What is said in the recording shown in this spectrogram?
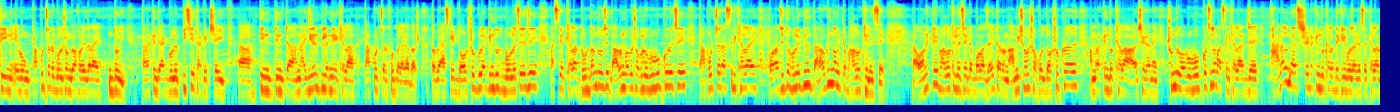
তিন এবং টাপুরচরের গোল সংখ্যা হয়ে দাঁড়ায় দুই। তারা কিন্তু এক গোলে পিছিয়ে থাকে সেই তিন, তিনটা নাইজেরিয়ান প্লেয়ার নিয়ে খেলা টাপুরচর ফুটবল একাদশ। তবে আজকের দর্শকগুলা কিন্তু বলেছে যে, আজকের খেলা দুর্দান্ত হয়েছে, দারুণভাবে সকলে উপভোগ করেছে। টাপুরচর আজকের খেলায় পরাজিত হলেও কিন্তু তারাও কিন্তু অনেকটা ভালো খেলেছে। অনেকটাই ভালো খেলেছে এটা বলা যায়, কারণ আমি সহ সকল দর্শকরা আমরা কিন্তু খেলা সেখানে সুন্দরভাবে উপভোগ করছিলাম। আজকের খেলার যে ফাইনাল ম্যাচ সেটা কিন্তু খেলা দেখেই বোঝা গেছে, খেলার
